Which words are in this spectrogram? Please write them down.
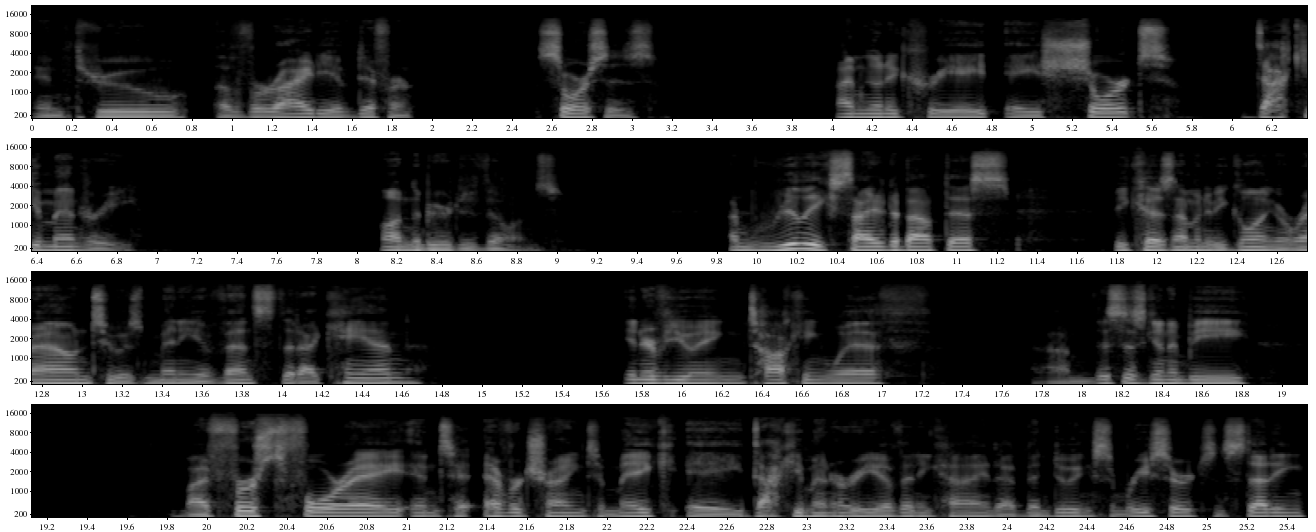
and through a variety of different sources. I'm going to create a short documentary on the bearded villains. I'm really excited about this because I'm going to be going around to as many events that I can, interviewing, talking with. Um, this is going to be my first foray into ever trying to make a documentary of any kind. I've been doing some research and studying,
